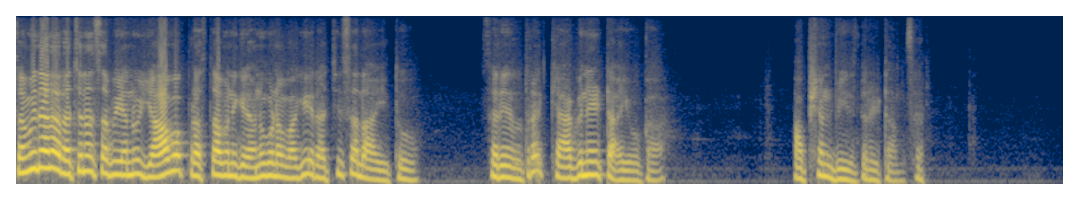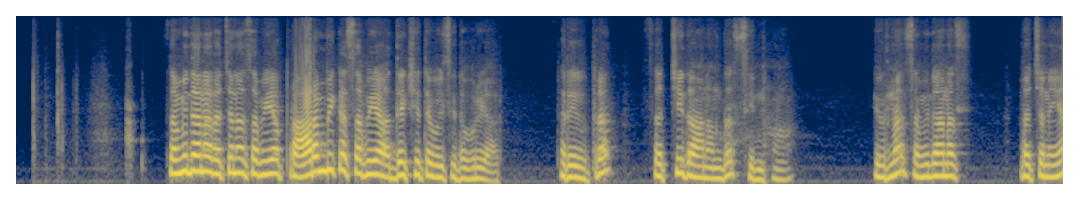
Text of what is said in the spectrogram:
ಸಂವಿಧಾನ ರಚನಾ ಸಭೆಯನ್ನು ಯಾವ ಪ್ರಸ್ತಾವನೆಗೆ ಅನುಗುಣವಾಗಿ ರಚಿಸಲಾಯಿತು? ಸರಿಯಾದ ಉತ್ತರ, ಕ್ಯಾಬಿನೆಟ್ ಆಯೋಗ. Option B is the right answer. ಸಂವಿಧಾನ ರಚನಾ ಸಭೆಯ ಪ್ರಾರಂಭಿಕ ಸಭೆಯ ಅಧ್ಯಕ್ಷತೆ ವಹಿಸಿದವರು ಯಾರು? ಸರಿಯಾದ ಉತ್ತರ, ಸಚ್ಚಿದಾನಂದ ಸಿನ್ಹಾ. ಇವ್ರನ್ನ ಸಂವಿಧಾನ ರಚನೆಯ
